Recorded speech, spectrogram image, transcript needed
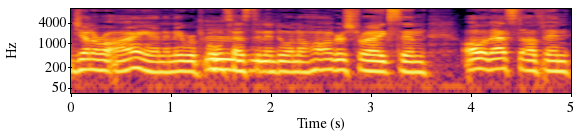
General Iron, and they were protesting mm-hmm. and doing the hunger strikes and all of that stuff. And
